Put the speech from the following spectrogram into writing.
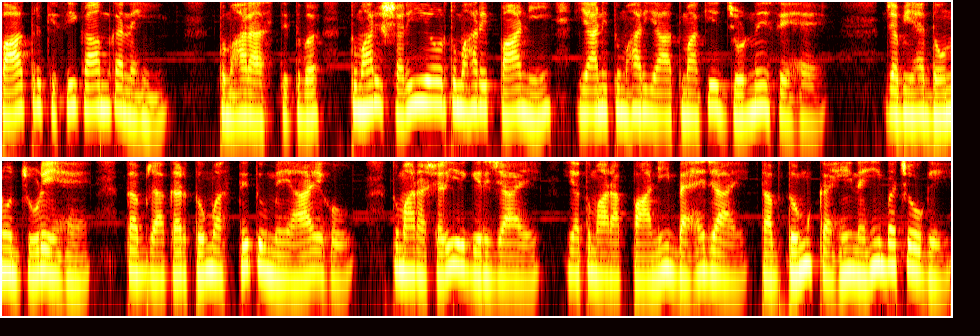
पात्र किसी काम का नहीं। तुम्हारा अस्तित्व तुम्हारे शरीर और तुम्हारे पानी, यानी तुम्हारी आत्मा के जुड़ने से है। जब यह दोनों जुड़े हैं, तब जाकर तुम अस्तित्व में आए हो। तुम्हारा शरीर गिर जाए या तुम्हारा पानी बह जाए, तब तुम कहीं नहीं बचोगे।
